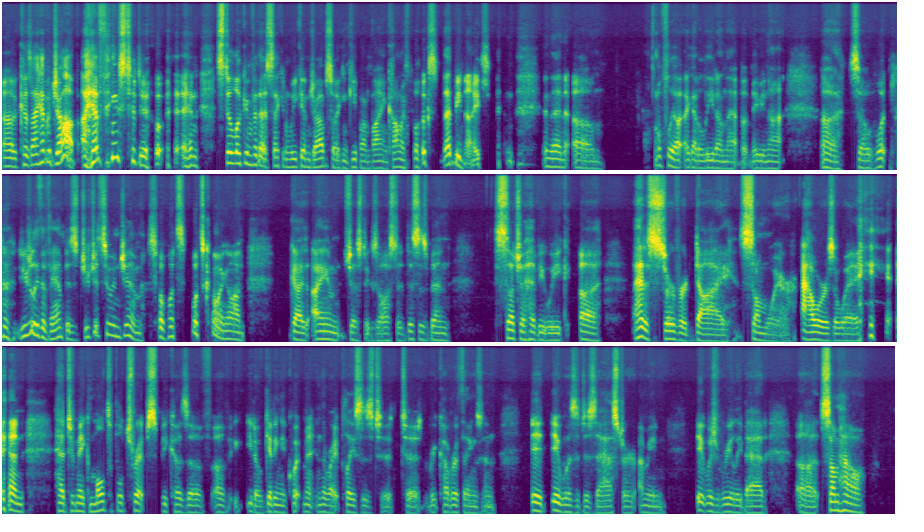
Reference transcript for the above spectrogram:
because uh, I have a job. I have things to do, and still looking for that second weekend job so I can keep on buying comic books. That'd be nice. and, then um, hopefully I, I got a lead on that, but maybe not. Uh, so what? usually the vamp is jujitsu and gym. So what's what's going on, guys? I am just exhausted. This has been such a heavy week. Uh, I had a server die somewhere hours away, and had to make multiple trips because of of you know getting equipment in the right places to to recover things and it it was a disaster. I mean it was really bad. Uh somehow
